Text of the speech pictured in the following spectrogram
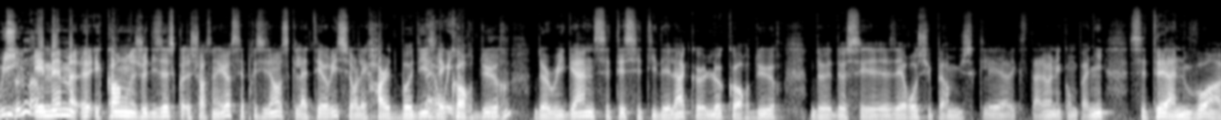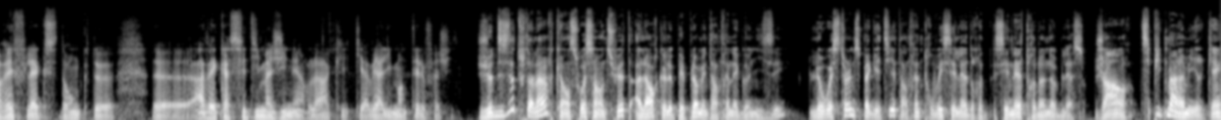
Oui, Absolument. et même, et quand je disais Schwarzenegger, c'est précisément parce que la théorie sur les hard bodies, ben les oui. corps durs mm -hmm. de Reagan, c'était cette idée-là que le corps dur de, de, ces héros super musclés avec Stallone et compagnie, c'était à nouveau un réflexe, donc, de, euh, avec cet imaginaire-là qui, qui avait alimenté le fascisme. Je disais tout à l'heure qu'en 68, alors que le péplum est en train d'agoniser, le western spaghetti est en train de trouver ses lettres, ses lettres de noblesse, genre typiquement américain,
